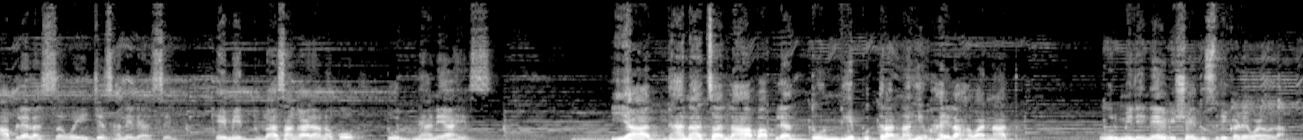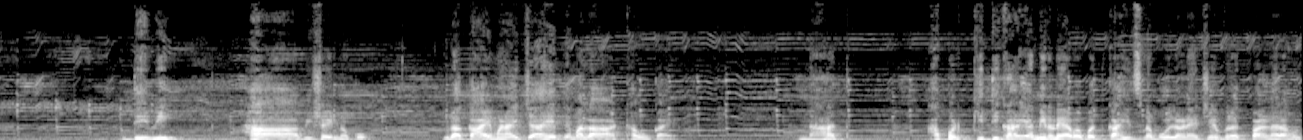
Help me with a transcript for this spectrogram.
आपल्याला सवयीचे झालेले असेल. हे मी तुला सांगायला नको तू ज्ञानी आहेस. या ज्ञानाचा लाभ आपल्या दोन्ही पुत्रांनाही व्हायला हवा नाथ उर्मिलीने विषय दुसरीकडे वळवला. देवी हा विषय नको. तुला काय म्हणायचे आहे ते मला ठाऊक आहे. नाथ आपण किती काळ या निर्णयाबाबत काहीच न बोलण्याचे व्रत पाळणार आहोत?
